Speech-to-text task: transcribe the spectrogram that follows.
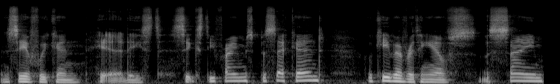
and see if we can hit at least 60 frames per second. We'll keep everything else the same.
